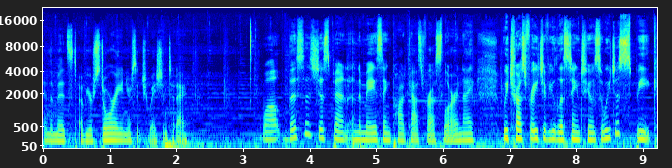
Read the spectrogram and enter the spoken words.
in the midst of your story and your situation today. Well, this has just been an amazing podcast for us, Lori, and I we trust for each of you listening to. And so we just speak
